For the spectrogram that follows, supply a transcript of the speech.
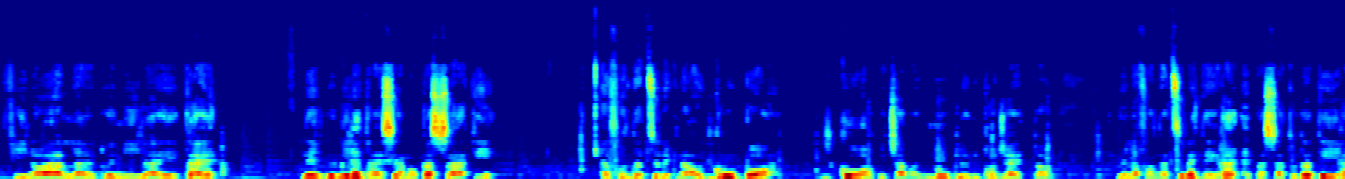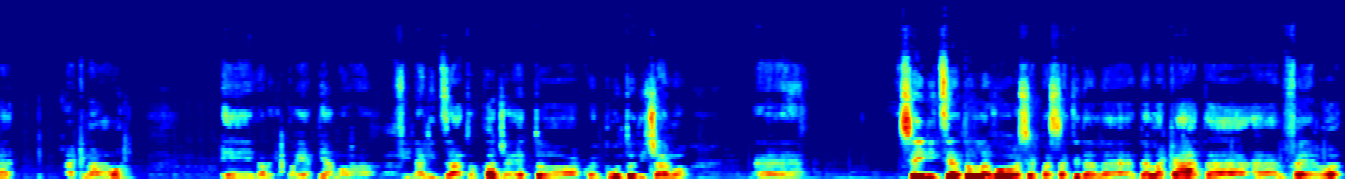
fino al 2003 nel 2003 siamo passati a Fondazione CNAO il gruppo il core diciamo il nucleo di progetto della Fondazione Tera è passato da Tera a CNAO e vabbè, poi abbiamo finalizzato il progetto, a quel punto diciamo eh, si è iniziato il lavoro, si è passati dalla, dalla carta al ferro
